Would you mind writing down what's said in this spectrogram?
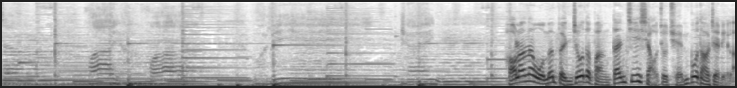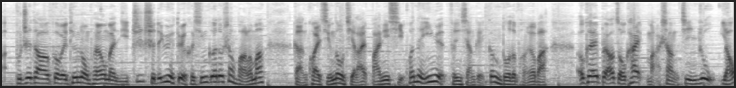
的方向划呀划，我离开你。好了，那我们本周的榜单揭晓就全部到这里了。不知道各位听众朋友们，你支持的乐队和新歌都上榜了吗？赶快行动起来，把你喜欢的音乐分享给更多的朋友吧。OK，不要走开，马上进入摇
